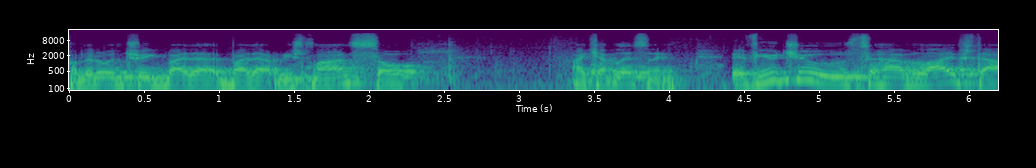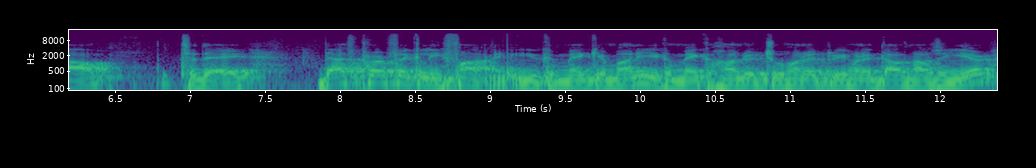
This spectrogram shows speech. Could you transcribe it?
a little intrigued by that by that response, so I kept listening. If you choose to have lifestyle today, that's perfectly fine. You can make your money. You can make 100, 200, 300,000 dollars a year.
